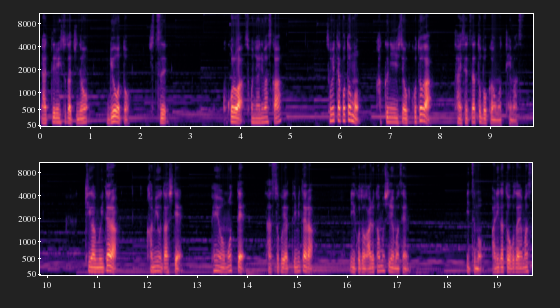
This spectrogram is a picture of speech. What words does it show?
やってる人たちの量と質、心はそこにありますか？そういったことも確認しておくことが大切だと僕は思っています。気が向いたら紙を出してペンを持って早速やってみたらいいことがあるかもしれません。いつもありがとうございます。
